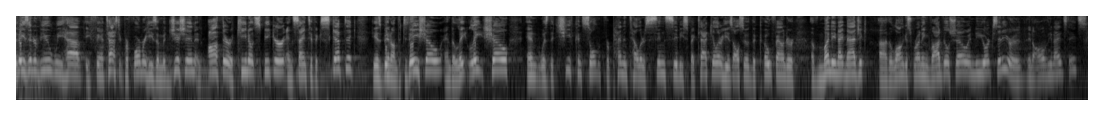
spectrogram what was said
Today's interview, we have a fantastic performer. He's a magician, an author, a keynote speaker, and scientific skeptic. He has been on The Today Show and The Late Late Show and was the chief consultant for Penn and Teller's Sin City Spectacular. He is also the co founder of Monday Night Magic, uh, the longest running vaudeville show in New York City or in all of the United States.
